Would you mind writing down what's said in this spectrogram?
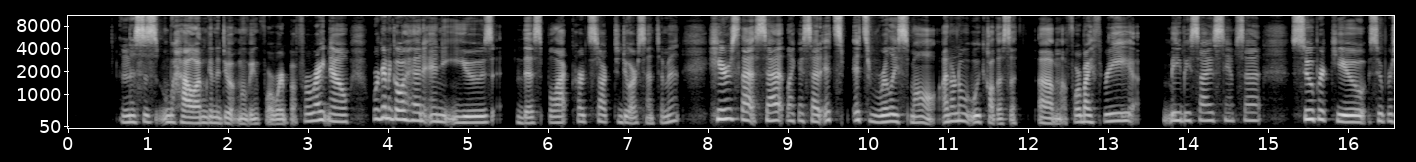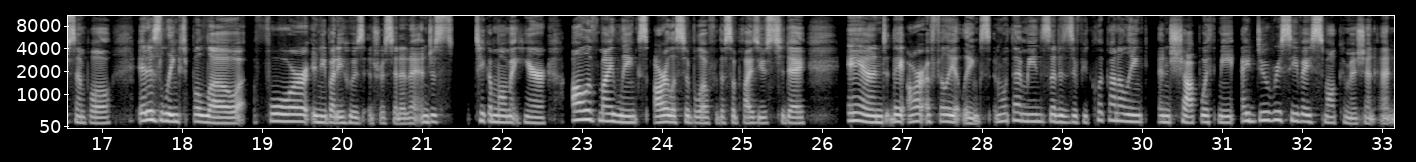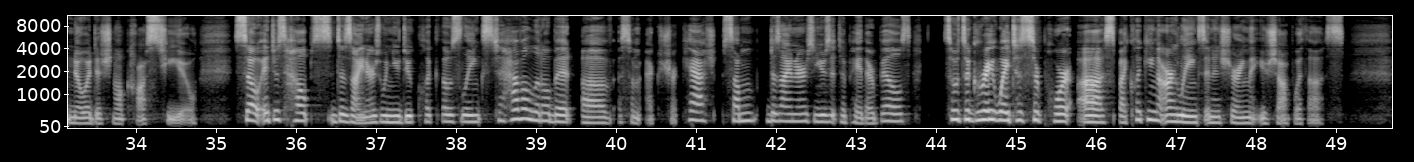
And this is how I'm going to do it moving forward. But for right now, we're going to go ahead and use this black cardstock to do our sentiment. Here's that set. Like I said, it's it's really small. I don't know what we call this, a, um, a four by three baby size stamp set. Super cute, super simple. It is linked below for anybody who's interested in it. And just take a moment here. All of my links are listed below for the supplies used today and they are affiliate links. And what that means that is if you click on a link and shop with me, I do receive a small commission at no additional cost to you. So it just helps designers when you do click those links to have a little bit of some extra cash. Some designers use it to pay their bills. So it's a great way to support us by clicking our links and ensuring that you shop with us.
